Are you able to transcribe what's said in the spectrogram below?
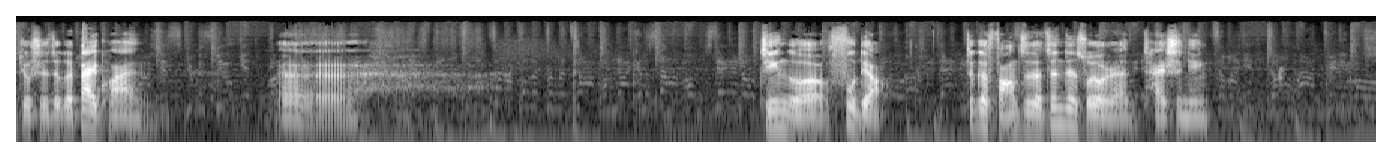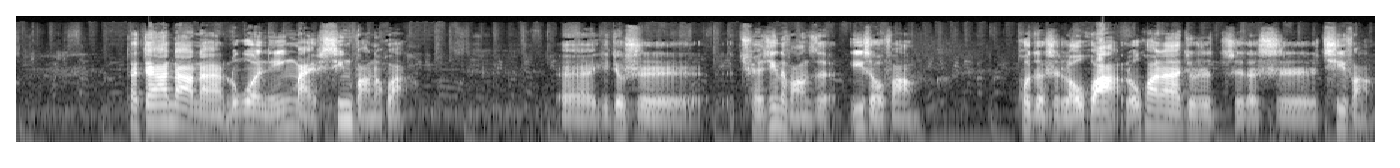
就是这个贷款，呃，金额付掉，这个房子的真正所有人才是您。在加拿大呢，如果您买新房的话，呃，也就是全新的房子，一手房。或者是楼花，楼花呢，就是指的是期房，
